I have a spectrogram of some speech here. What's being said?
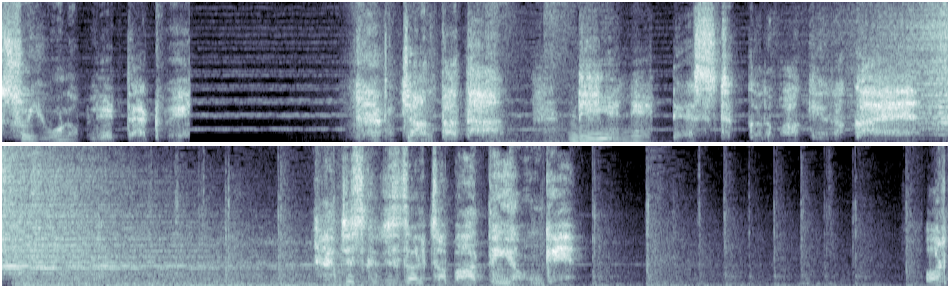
So you want play that way जानता था डीएनए टेस्ट करवा के रखा है। जिसके रिज़ल्ट अब आते ही होंगे। और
